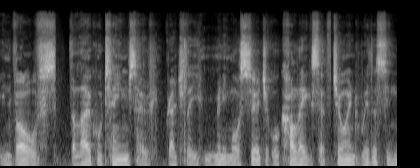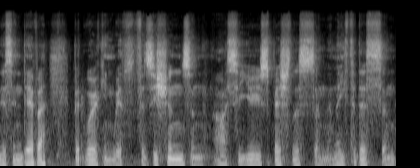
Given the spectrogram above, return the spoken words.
involves the local team. So gradually, many more surgical colleagues have joined with us in this endeavour, but working with physicians and ICU specialists and anaesthetists and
